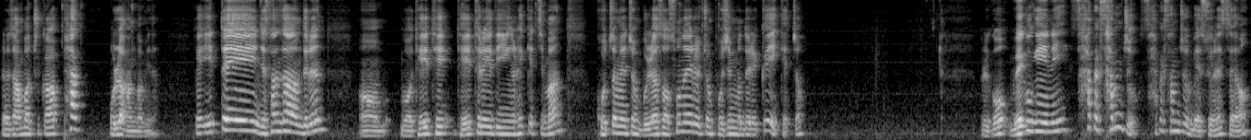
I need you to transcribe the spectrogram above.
그래서 한번 주가가 팍 올라간 겁니다. 그러니까 이때 이제 산 사람들은 어 뭐 데이트 데이 트레이딩을 했겠지만 고점에 좀 물려서 손해를 좀 보신 분들이 꽤 있겠죠. 그리고 외국인이 403주, 403주 매수를 했어요.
